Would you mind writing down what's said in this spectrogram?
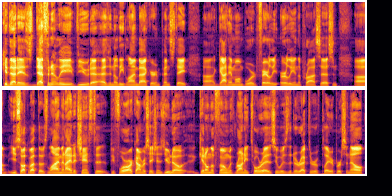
kid that is definitely viewed as an elite linebacker in Penn State. Uh, got him on board fairly early in the process. And um, you talk about those linemen. I had a chance to, before our conversation, as you know, get on the phone with Ronnie Torres, who was the director of player personnel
